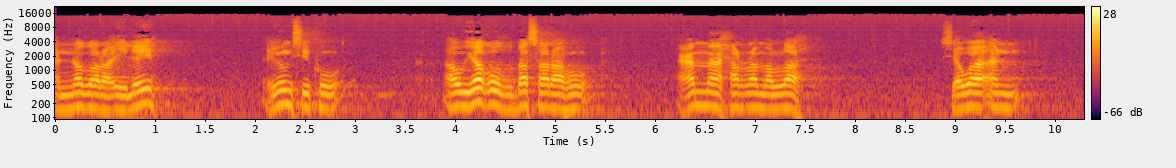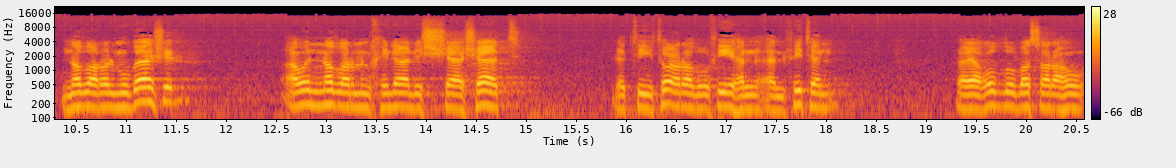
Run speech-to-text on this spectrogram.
النظر إليه. يمسك أو يغض بصره عما حرم الله سواء نظر المباشر أو النظر من خلال الشاشات التي تعرض فيها الفتن فيغض بصره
